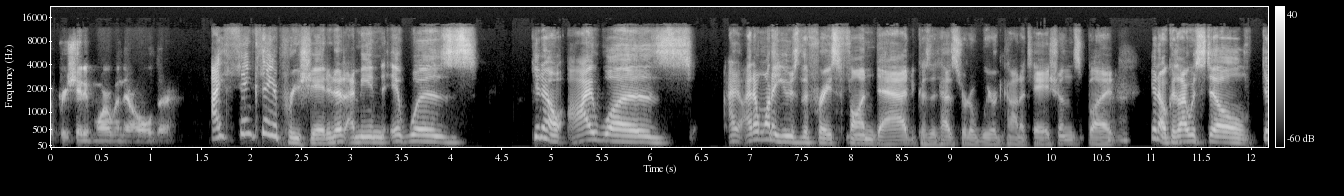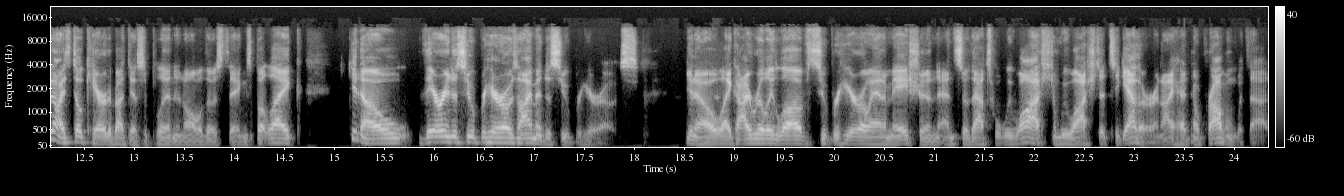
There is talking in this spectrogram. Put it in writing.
appreciate it more when they're older? I think they appreciated it. I mean, it was, you know, I was, I, I don't want to use the phrase fun dad because it has sort of weird connotations, but, Mhm. you know, because I was still, you know, I still cared about discipline and all of those things. But like, you know, they're into superheroes, I'm into superheroes. You know, like I really love superhero animation. And so that's what we watched and we watched it together. And I had no problem with that.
